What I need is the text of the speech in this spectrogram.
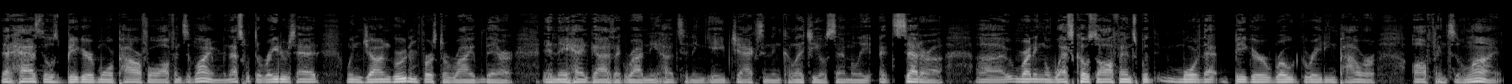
that has those bigger, more powerful offensive linemen. That's what the Raiders had when Jon Gruden first arrived there. And they had guys like Rodney Hudson and Gabe Jackson and Kelechi Osemele, etc., uh, running a West Coast offense with more of that bigger road grading power offensive line.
